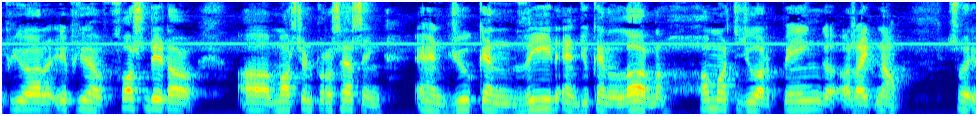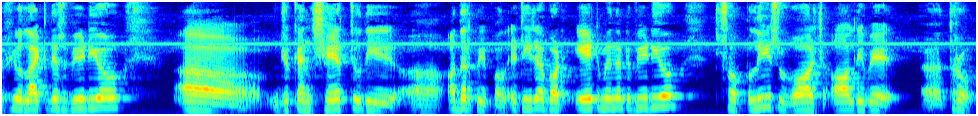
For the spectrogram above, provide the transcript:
if you are if you have first data uh, merchant processing and you can read and you can learn how much you are paying right now. So if you like this video, uh, you can share to the uh, other people. It is about 8 minute video so please watch all the way uh, through.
